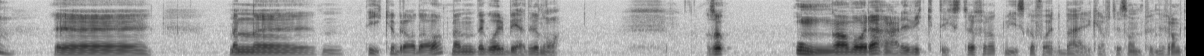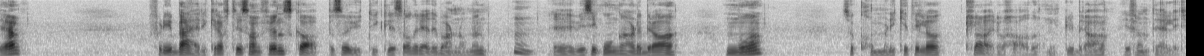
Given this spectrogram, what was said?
Mm. Eh, men eh, det gikk jo bra da òg, men det går bedre nå. Altså, unga våre er det viktigste for at vi skal få et bærekraftig samfunn i framtida. Fordi bærekraftig samfunn skapes og utvikles allerede i barndommen. Mm. Eh, hvis ikke unga har det bra nå, så kommer de ikke til å klare å ha det ordentlig bra i framtida heller.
